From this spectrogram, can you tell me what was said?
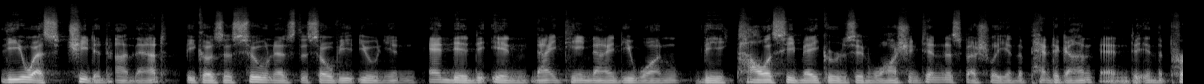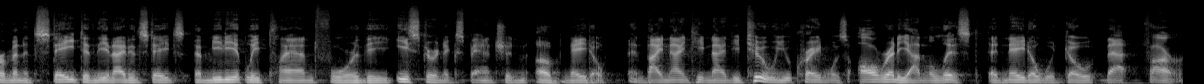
The U.S. cheated on that because as soon as the Soviet Union ended in 1991, the policymakers in Washington, especially in the Pentagon and in the permanent state in the United States, immediately planned for the eastern expansion of NATO. And by 1992, Ukraine was already on the list that NATO would go that far.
